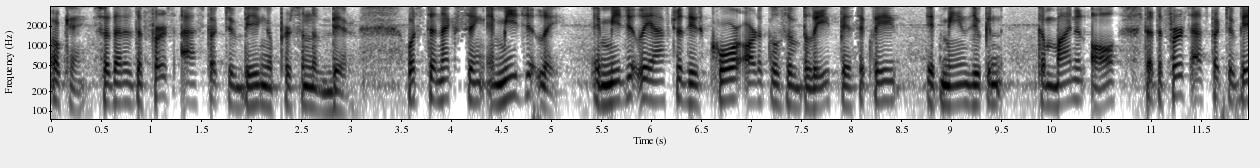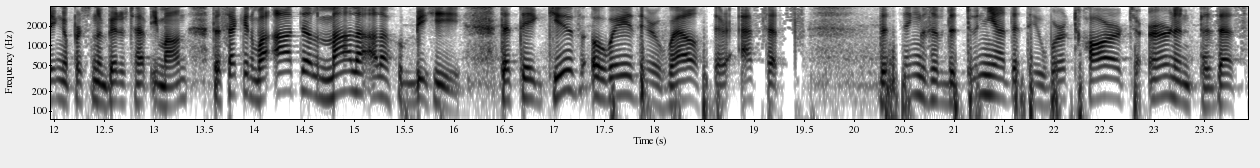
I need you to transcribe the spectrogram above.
Okay, so that is the first aspect of being a person of bir. What's the next thing immediately? Immediately after these core articles of belief, basically it means you can combine it all. That the first aspect of being a person of bir is to have iman. The second, wa'atal mala ala hubbihi, that they give away their wealth, their assets, the things of the dunya that they worked hard to earn and possess.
